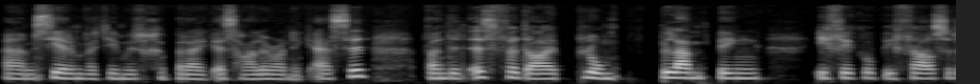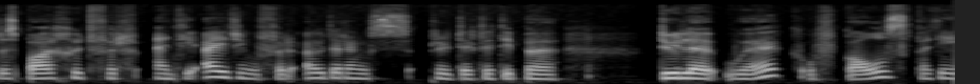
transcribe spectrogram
ehm um, serum wat jy moet gebruik is hyaluronic acid want dit is vir daai plomp plumping effek op die vel. So dis baie goed vir anti-aging of verouderingsprodukte tipe doele ook of goals wat jy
